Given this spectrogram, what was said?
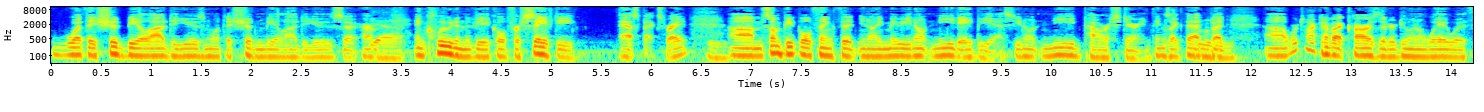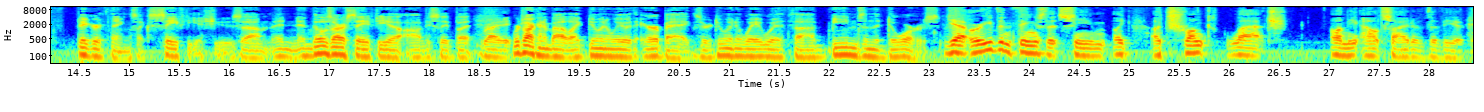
what they should be allowed to use and what they shouldn't be allowed to use uh, or Yeah. include in the vehicle for safety aspects, right? Mm-hmm. Um, some people think that you know maybe you don't need ABS, you don't need power steering, things like that. But Mm-hmm. uh, we're talking about cars that are doing away with bigger things like safety issues, um, and, and those are safety, uh, obviously. But Right. we're talking about like doing away with airbags or doing away with uh, beams in the doors. Yeah, or even things that seem like a trunk latch on the outside of the vehicle.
